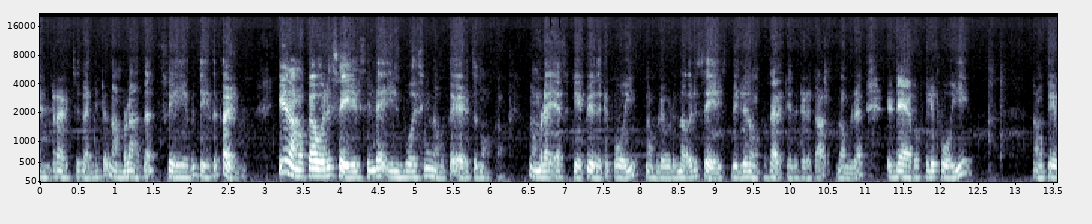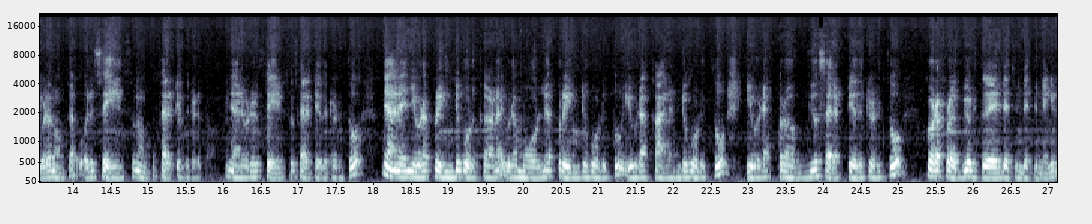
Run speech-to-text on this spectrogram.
എന്റർ അടിച്ച് കഴിഞ്ഞിട്ട് നമ്മൾ അത് സേവ് ചെയ്ത് കഴിഞ്ഞു. ഇനി നമുക്ക് ഒരു സെയിൽസിന്റെ ഇൻവോയ്സിങ് നമുക്ക് എടുത്തു നോക്കാം. നമ്മുടെ എസ്കേപ്പ് ചെയ്തിട്ട് പോയി നമ്മൾ ഇവിടുന്ന് ഒരു സെയിൽസ് ബില്ല് നമുക്ക് സെലക്ട് ചെയ്തിട്ട് എടുക്കാം. നമ്മുടെ ഡാബപ്പിൽ പോയി നമുക്ക് ഇവിടെ നമുക്ക് ഒരു സെയിൽസ് നമുക്ക് സെലക്ട് ചെയ്തിട്ടെടുക്കാം അപ്പം ഞാനിവിടെ ഒരു സെയിൽസ് സെലക്ട് ചെയ്തിട്ടെടുത്തു ഞാൻ ഇനി ഇവിടെ പ്രിന്റ് കൊടുക്കുകയാണ്. ഇവിടെ മുകളിൽ പ്രിന്റ് കൊടുത്തു. ഇവിടെ കലണ്ട് കൊടുത്തു. ഇവിടെ പ്രവ്യൂ സെലക്ട് ചെയ്തിട്ടെടുത്തു ഇവിടെ പ്രിവ്യൂ എടുത്ത് വെച്ചിട്ടുണ്ടെങ്കിൽ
